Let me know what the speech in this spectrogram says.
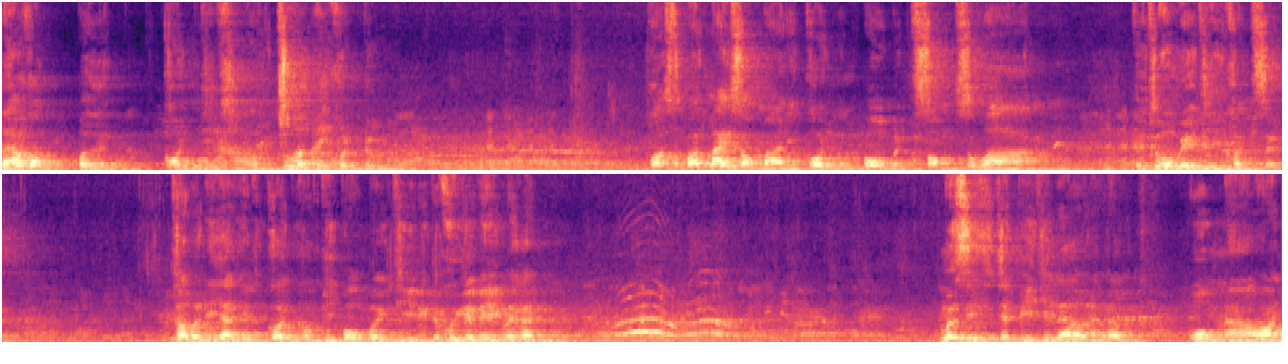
แล้วก็เปิดก้นที่ขาวจ้วดให้คนดู พอสปอตไลท์ส่องมานี่ก้นของโปมันส่องสว่าง ไปทั่วเวทีคอนเสิร์ต ถ้าวันนี้อยากเห็นก้นของพี่โป่งไว้อีกทีหนึงจะคุยกันเองแล้วกัน เมื่อ 47 ปีที่แล้วนะครับ วงนาออน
